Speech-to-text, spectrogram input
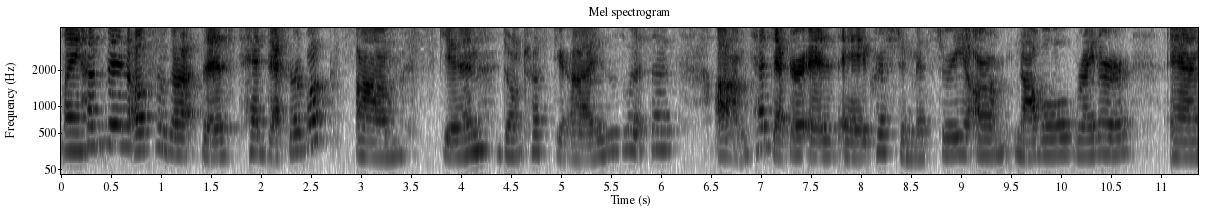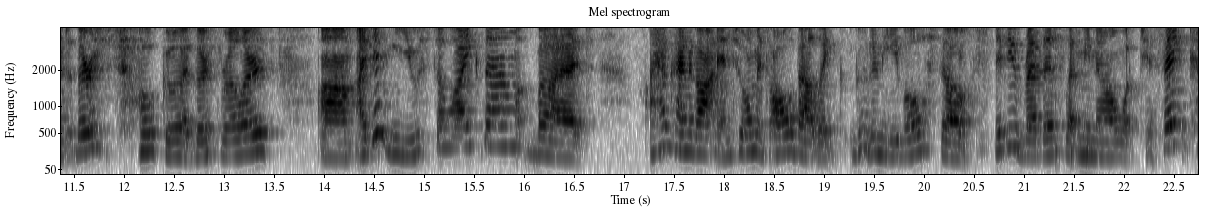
My husband also got this Ted Dekker book, um, Skin, Don't Trust Your Eyes is what it says. Um, Ted Dekker is a Christian mystery um, novel writer and they're so good. They're thrillers. Um, I didn't used to like them, but I have kind of gotten into them. It's all about like good and evil. So if you've read this, let me know what you think.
